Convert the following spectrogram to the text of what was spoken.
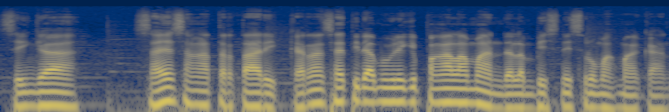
Sehingga saya sangat tertarik karena saya tidak memiliki pengalaman dalam bisnis rumah makan.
